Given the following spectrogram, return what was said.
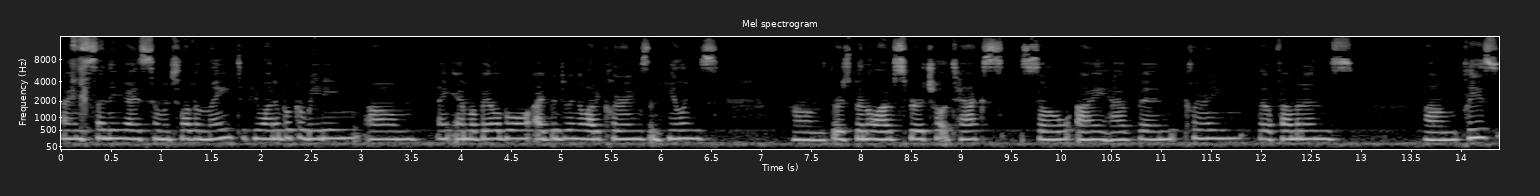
I'm sending you guys so much love and light. If you want to book a reading, um, I am available. I've been doing a lot of clearings and healings. Um, there's been a lot of spiritual attacks, so I have been clearing the feminines. Um, please,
